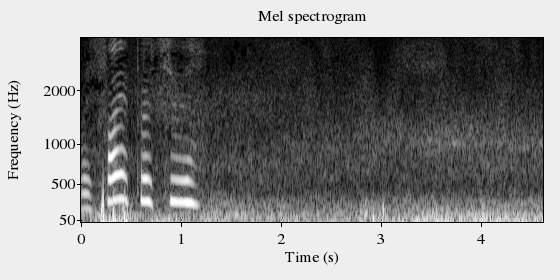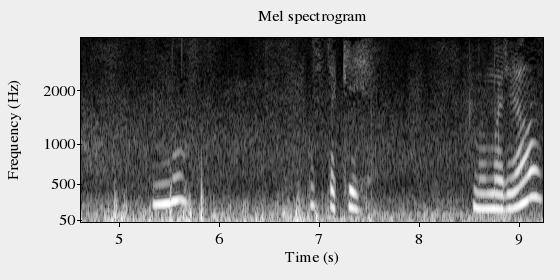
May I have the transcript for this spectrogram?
Wi-Fi працює. Ну, ось такий меморіал.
